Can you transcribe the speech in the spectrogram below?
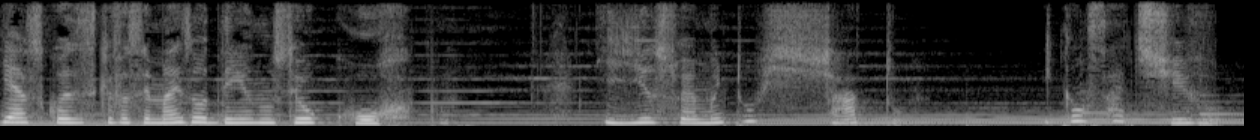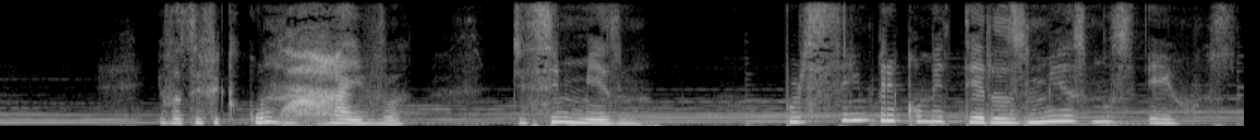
e as coisas que você mais odeia no seu corpo. E isso é muito chato e cansativo. E você fica com raiva de si mesmo por sempre cometer os mesmos erros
